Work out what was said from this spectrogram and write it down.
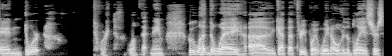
and Dort. Dort, love that name, who led the way. Uh, got that three point win over the Blazers.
